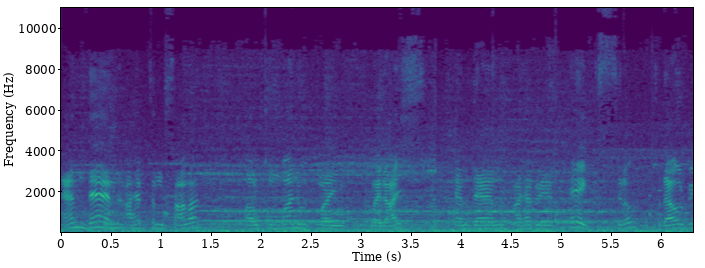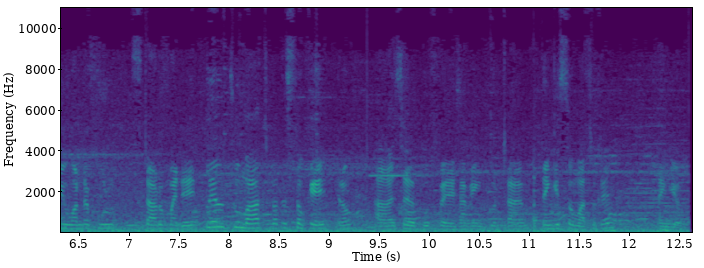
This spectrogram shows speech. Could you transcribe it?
And then I have some salad. I'll combine with my my rice, and then I have a eggs, you know. So that would be wonderful start of my day. A little too much, but it's okay, you know. Uh, it's a buffet, having good time. Thank you so much. Okay, thank you.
